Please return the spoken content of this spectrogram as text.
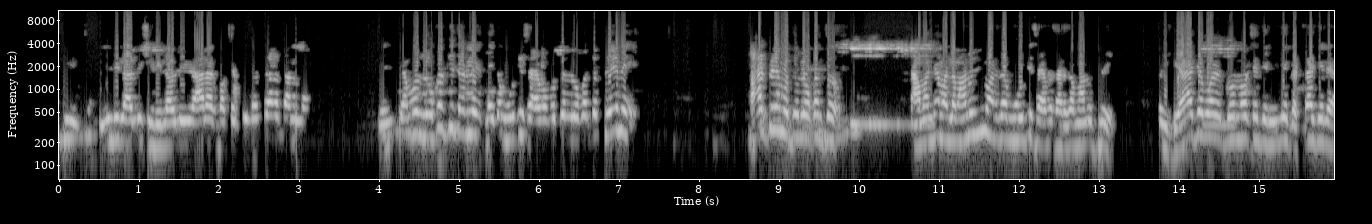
की लावली शिडी लावली आला पक्षाची चांगला. त्यामुळे लोक की ठरले नाही तर मोदी साहेबाबद्दल लोकांचं प्रेम आहे. फार प्रेम होतं लोकांचं. सामान्य म्हटलं माणूस बी मोदी साहेबासारखा माणूस नाही. पण ह्या ज्या दोन वर्ष त्यांनी जे घटना केल्या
